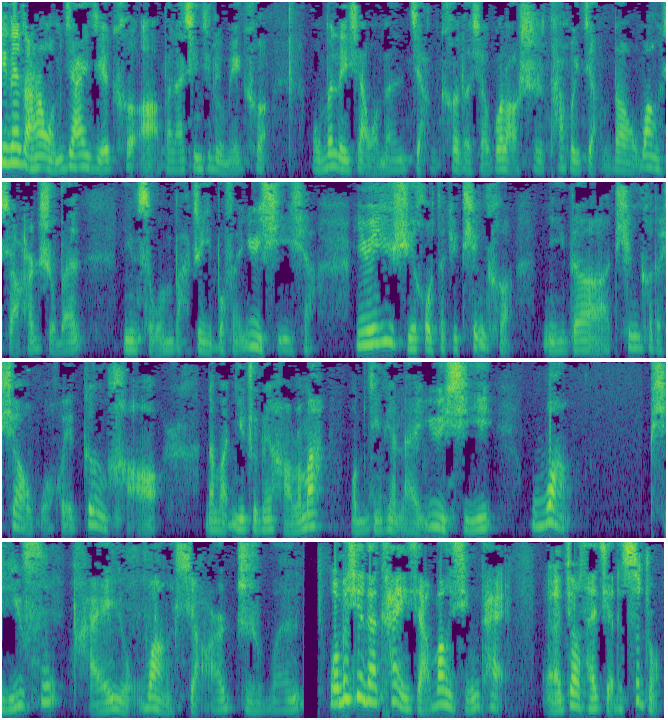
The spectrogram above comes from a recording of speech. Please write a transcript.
今天早上我们加一节课啊，本来星期六没课，我问了一下我们讲课的小郭老师，他会讲到望小孩指纹，因此我们把这一部分预习一下，因为预习后再去听课，你的听课的效果会更好。那么你准备好了吗？我们今天来预习望皮肤，还有望小儿指纹。我们现在看一下望形态，呃，教材解的四种。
